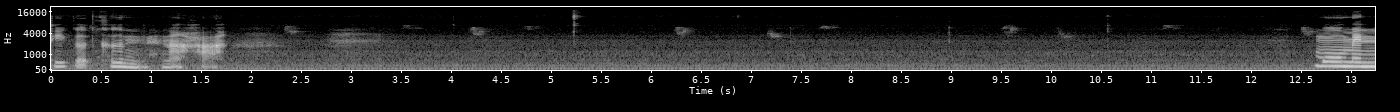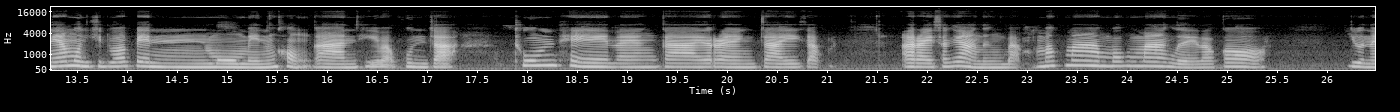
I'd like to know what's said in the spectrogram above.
ที่เกิดขึ้นนะคะ โมเมนต์เนี้ยมนคิดว่าเป็นโมเมนต์ของการที่แบบคุณจะทุ่มเทแรงกายแรงใจกับอะไรสักอย่างหนึ่งแบบมากๆมากๆเลย แล้วก็อยู่ใน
